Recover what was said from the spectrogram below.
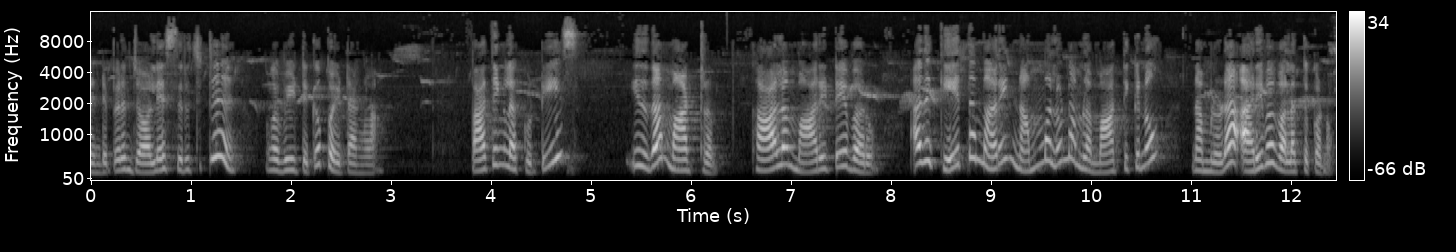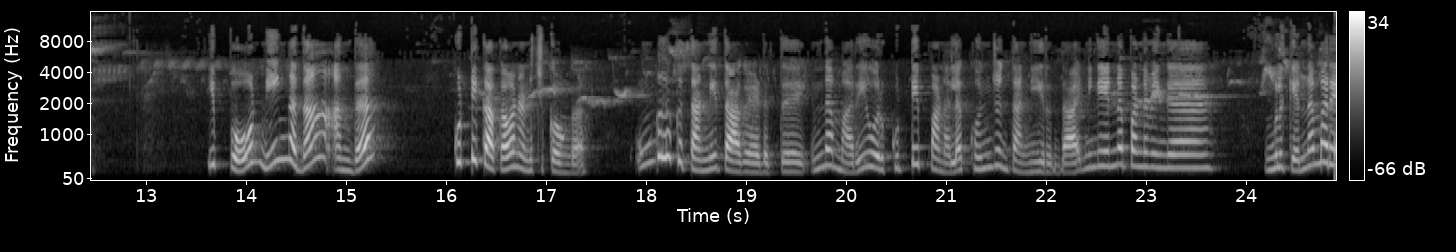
ரெண்டு பேரும் ஜாலியாக சிரிச்சுட்டு உங்கள் வீட்டுக்கு போயிட்டாங்களாம். பார்த்தீங்களா குட்டீஸ்? இதுதான் மாற்றம். காலம் மாறிட்டே வரும். அதுக்கேற்ற மாதிரி நம்மளும் நம்மளை மாற்றிக்கணும் நம்மளோட அறிவை வளர்த்துக்கணும். இப்போ நீங்கள் தான் அந்த குட்டி காக்காவை நினச்சிக்கோங்க. உங்களுக்கு தண்ணி தாக எடுத்து இந்த மாதிரி ஒரு குட்டி பானையில் கொஞ்சம் தண்ணி இருந்தால் நீங்கள் என்ன பண்ணுவீங்க? உங்களுக்கு என்ன மாதிரி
